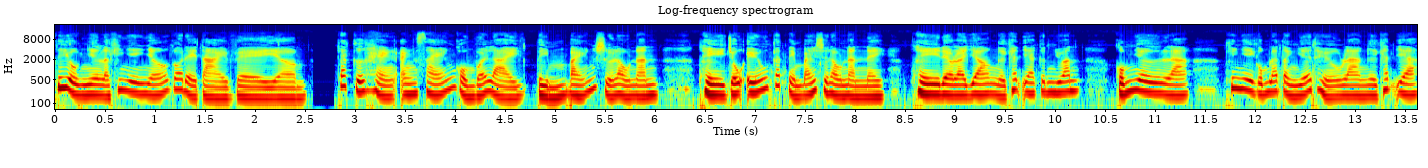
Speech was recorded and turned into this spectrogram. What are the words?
Ví dụ như là Khiến Nhi nhớ có đề tài về uh, các cửa hàng ăn sáng cùng với lại tiệm bán sữa đậu nành thì chủ yếu các tiệm bán sữa đậu nành này thì đều là do người khách gia kinh doanh cũng như là khi Nhi cũng đã từng giới thiệu là người khách gia,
